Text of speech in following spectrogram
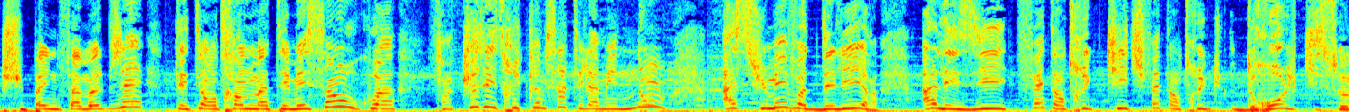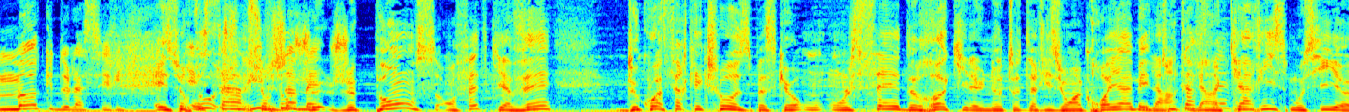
je suis pas une femme objet, t'étais en train de mater mes seins ou quoi? Enfin, que des trucs comme ça, t'es là, mais non Assumez votre délire, allez-y, faites un truc kitsch, faites un truc drôle qui se moque de la série. Et surtout, Et ça arrive surtout, jamais. Je, je pense en fait qu'il y avait de quoi faire quelque chose parce qu'on on le sait de Rock il a une autodérision incroyable Mais il a, il un charisme aussi euh,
